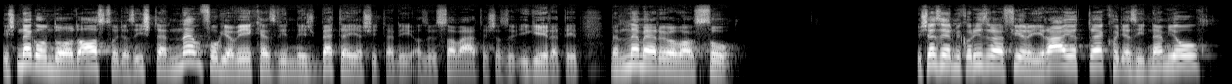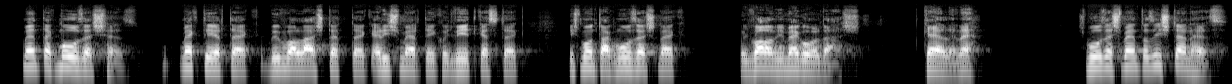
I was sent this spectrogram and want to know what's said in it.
és ne gondold azt, hogy az Isten nem fogja véghez vinni és beteljesíteni az ő szavát és az ő ígéretét, mert nem erről van szó. És ezért, mikor Izrael fiai rájöttek, hogy ez így nem jó, mentek Mózeshez. Megtértek, bűnvallást tettek, elismerték, hogy vétkeztek, és mondták Mózesnek, hogy valami megoldás kellene. És Mózes ment az Istenhez.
